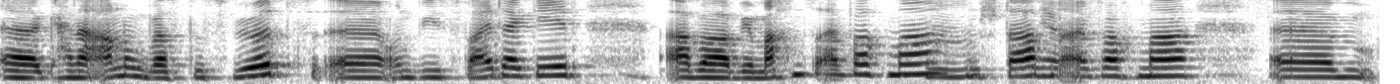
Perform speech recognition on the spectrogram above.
äh, keine Ahnung, was das wird äh, und wie es weitergeht, aber wir machen es einfach mal mhm. und starten ja. einfach mal. Ähm,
